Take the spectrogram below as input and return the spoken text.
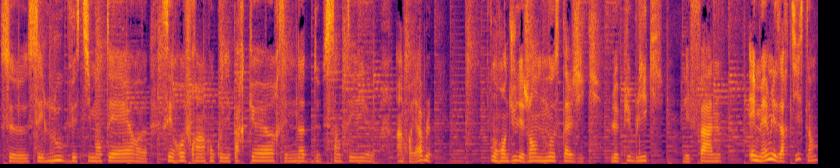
ce- ces looks vestimentaires, euh, ces refrains qu'on connaît par cœur, ces notes de synthé incroyables, ont rendu les gens nostalgiques. Le public, les fans, et même les artistes, hein,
